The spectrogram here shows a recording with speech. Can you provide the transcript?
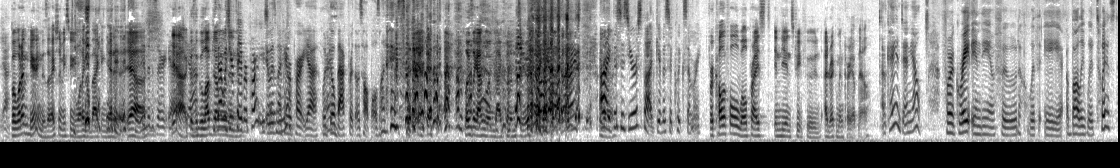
Yeah. But what I'm hearing is it actually makes me want to go back and get it. Yeah. the dessert, yeah. Yeah, because the gulab jamun. That was your and- favorite part. You It was my yeah. favorite part. Yeah, would Nice. go back for those hot balls on ice. Looks like I'm going back for them too. Oh, All right, this is your spot. Give us a quick summary. for colorful, well-priced Indian street food, I'd recommend Curry Up Now. Okay, and Danielle. For great Indian food with a, a Bollywood twist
